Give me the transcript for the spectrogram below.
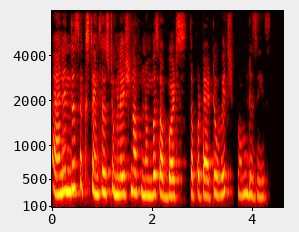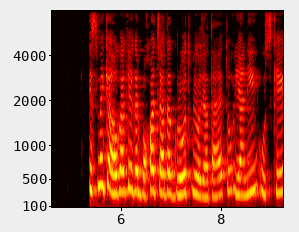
And in this extensive stimulation of numbers of buds, the potato which from disease. इसमें क्या होगा कि अगर बहुत ज़्यादा ग्रोथ भी हो जाता है तो यानी उसके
